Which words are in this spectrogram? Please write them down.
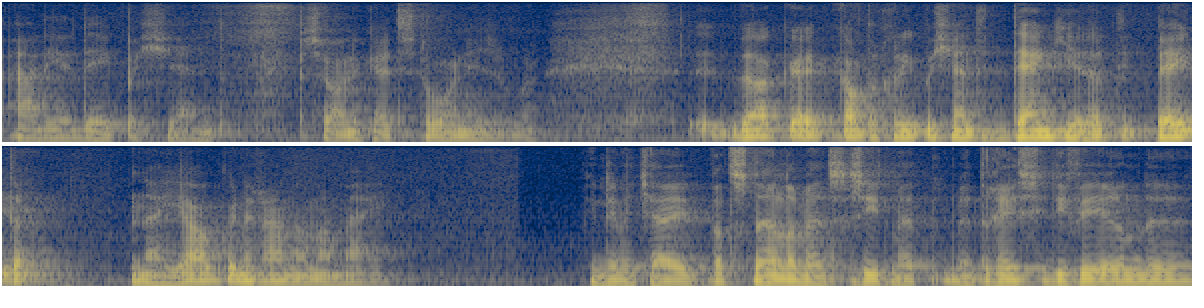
ADHD-patiënt, persoonlijkheidsstoornis. Of welke categorie patiënten denk je dat die beter naar jou kunnen gaan dan naar mij? Ik denk dat jij wat sneller mensen ziet met, met recidiverende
